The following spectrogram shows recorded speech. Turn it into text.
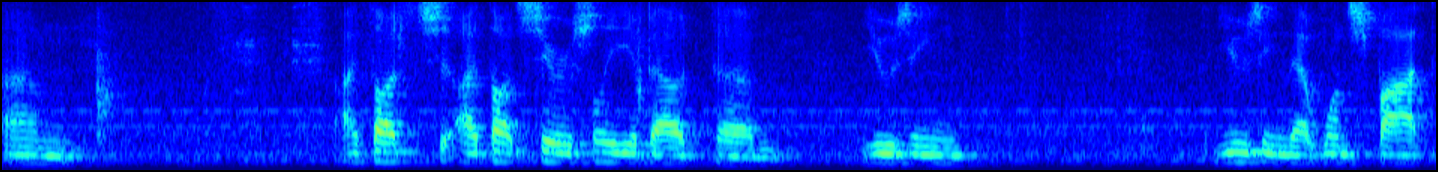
Um, I thought, I thought seriously about, um, using, using that one spot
